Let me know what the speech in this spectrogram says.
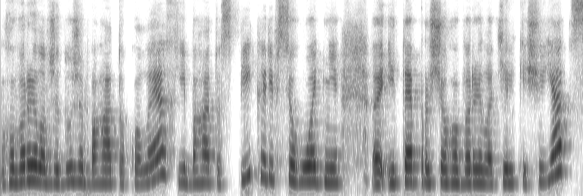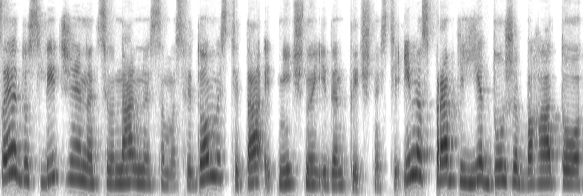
говорило вже дуже багато колег і багато спікерів сьогодні. е, І те, про що говорила тільки що я, це дослідження національної самосвідомості та етнічної ідентичності. І насправді є дуже багато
